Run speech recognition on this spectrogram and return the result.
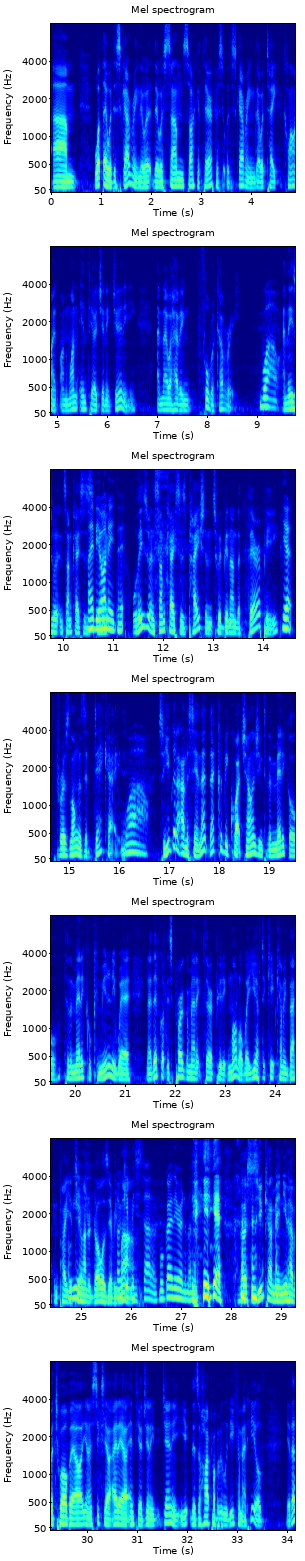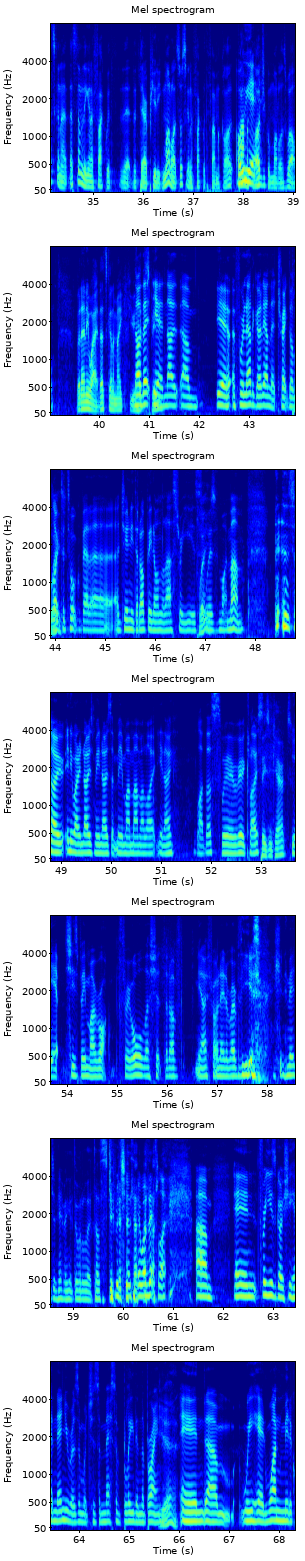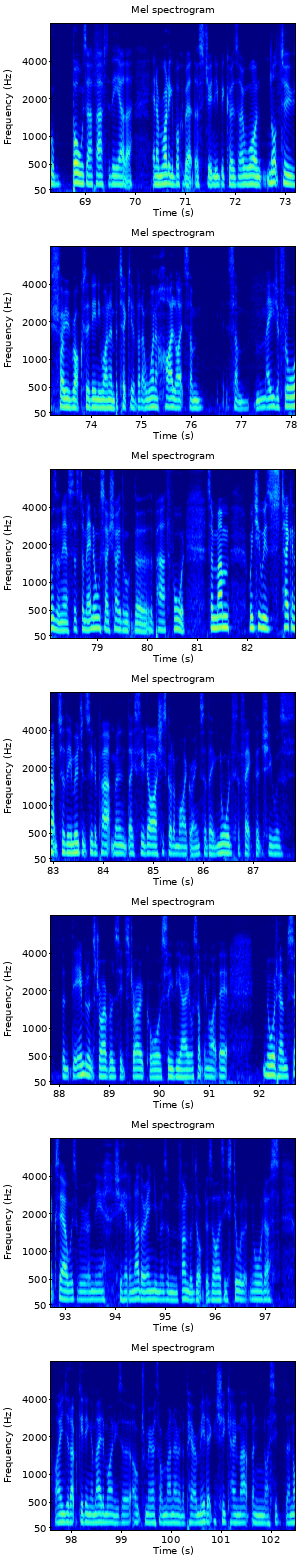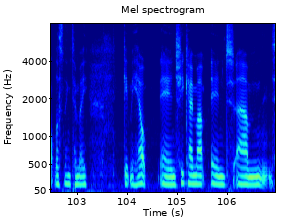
Um, what they were discovering, there were there were some psychotherapists that were discovering they would take a client on one entheogenic journey, and they were having full recovery. Wow. And these were in some cases Maybe you I need that. Well, these were in some cases patients who had been under therapy Yeah. for as long as a decade. Wow. So you've got to understand that that could be quite challenging to the medical to the medical community where you know they've got this programmatic therapeutic model where you have to keep coming back and pay Oh, your yeah. two hundred dollars every Don't month. get me started. We'll go there in a minute. yeah. Versus you come in, you have a 12 hour, you know, six hour, eight hour entheogenic journey. You, there's a high probability you come out healed. Yeah, that's gonna that's not only gonna fuck with the, the therapeutic model. It's also gonna fuck with the pharmacolo- Oh, yeah. pharmacological model as well. But anyway, that's gonna make a few no, heads that spin. yeah, no, um, yeah. If we're allowed to go down that track, I'd like to talk about a, a journey that I've been on the last three years Please. with my mum. so anyone who knows me knows that me and my mum are like you know, like this. We're very close. Peas and carrots. Yeah, she's been my rock through all the shit that I've you know thrown at her over the years. you can imagine having a daughter that does stupid shit. That what that's like. Um, and three years ago, she had an aneurysm, which is a massive bleed in the brain. Yeah. And um, we had one medical balls up after the other. And I'm writing a book about this journey because I want not to throw rocks at anyone in particular, but I want to highlight some some major flaws in our system and also show the, the, the path forward. So, mum, when she was taken up to the emergency department, they said, oh, she's got a migraine. So they ignored the fact that she was, the, the ambulance driver had said stroke or CVA or something like that. Ignored him. Six hours we were in there. She had another aneurysm in front of the doctor's eyes. He still ignored us. I ended up getting a mate of mine who's an ultra marathon runner and a paramedic. She came up and I said, they're not listening to me. Get me help. And she came up and um,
